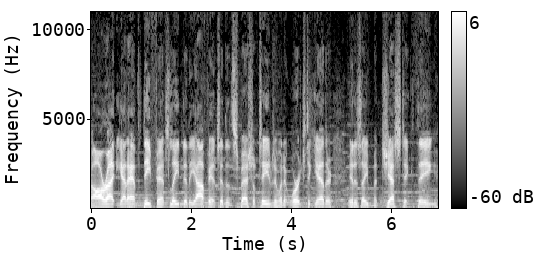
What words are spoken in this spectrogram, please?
All right, you got to have the defense leading to the offense into the special teams, and when it works together, it is a majestic thing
